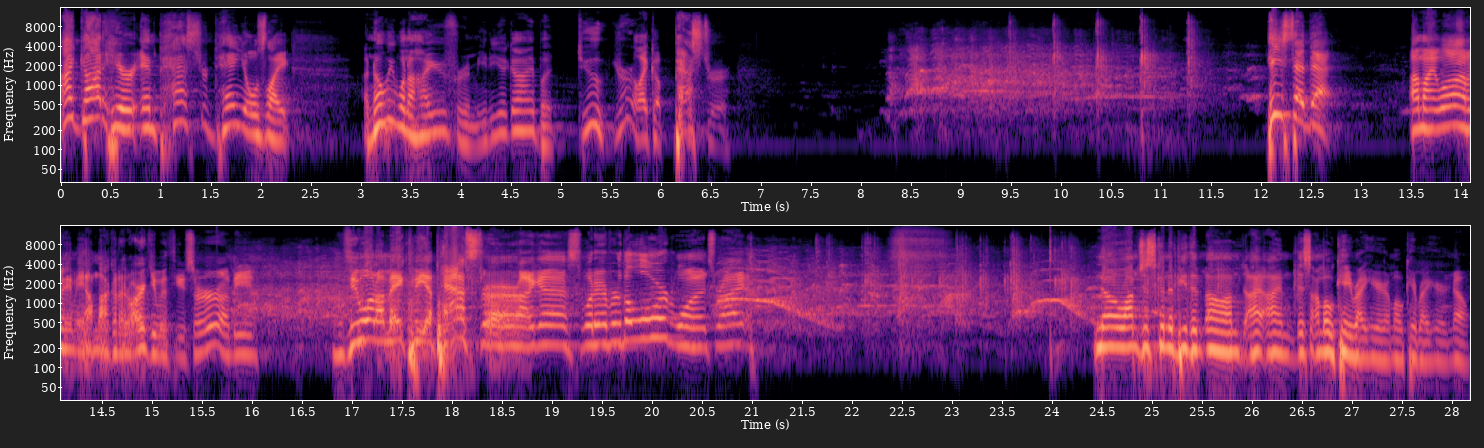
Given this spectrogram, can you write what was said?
I got here and Pastor Daniel's like, I know we want to hire you for a media guy, but dude, you're like a pastor. he said that. I'm like, well, I mean, I'm not going to argue with you, sir. I mean, if you want to make me a pastor, I guess, whatever the Lord wants, right? No, I'm just going to be the, oh, I'm, I, am this, I'm okay right here. I'm okay right here. No.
